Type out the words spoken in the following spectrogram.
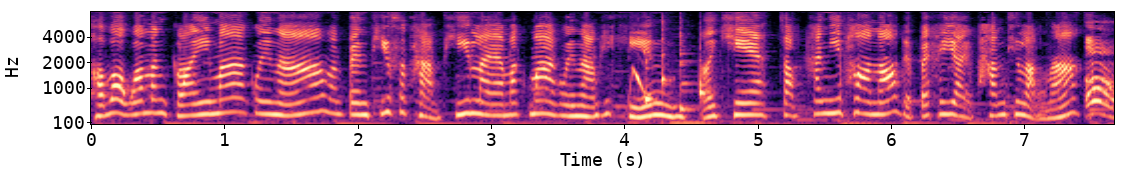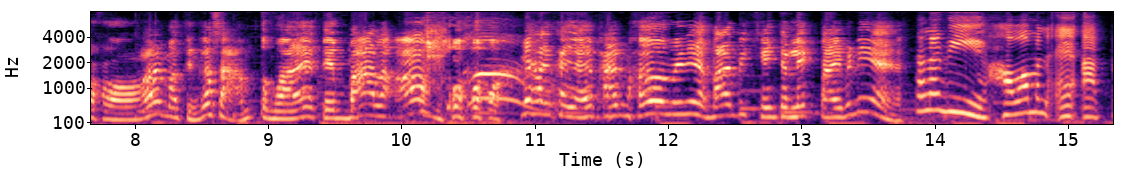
เขาบอกว่ามันไกลมากเลยนะ มันเป็นที่สถานที่แลมากๆเลยนะพี่เคนโอเค จับแค่นี้พอเนาะเดี๋ยวไปขยายพันธุ์ทีหลังนะ โอ้โหมาถึงก็สามตัวเลยเต็มบ้านละอ้อมโอ้โหไม่ทันขยายพันธุ์เพิ่มไหมเนี่ยบ้านพี่เคนจะเล็กไปไหมเนี่ยนั่นแหละดิเขาว่ามันแออัดไป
